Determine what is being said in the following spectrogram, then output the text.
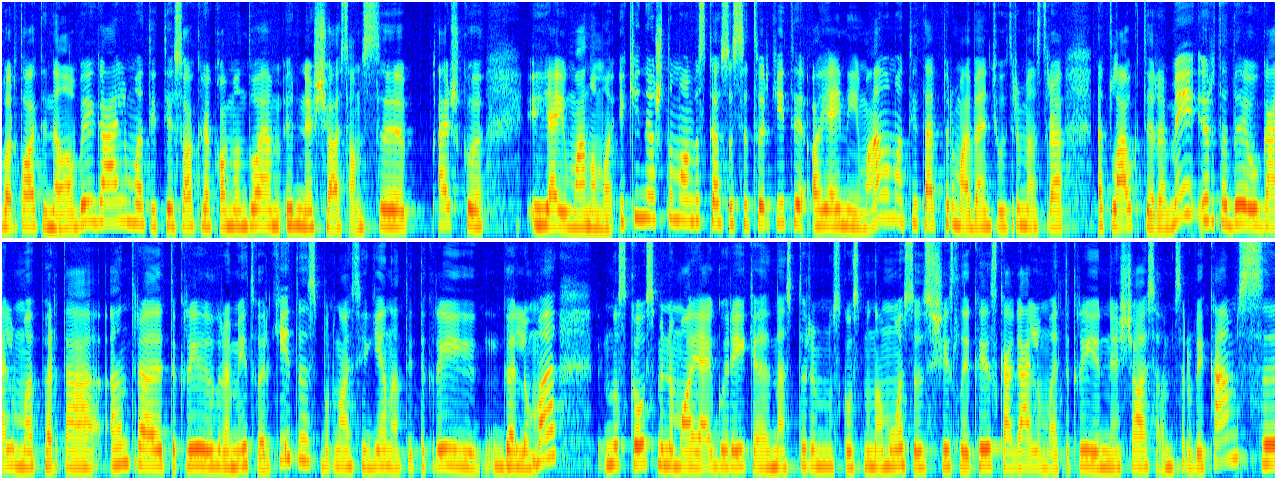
vartoti nelabai galima, tai tiesiog rekomenduojam ir nešiosioms aišku, jei įmanoma iki neštumo viską susitvarkyti, o jei neįmanoma, tai tą pirmą bent jau trimestrą atlaukti ramiai ir tada jau galima per tą antrą tikrai ramiai tvarkytis, burnos higiena tai tikrai galima, nuskausminimo, jeigu reikia, mes turim nuskausminamuosius šiais laikais, ką galima tikrai ir nešiosiams ir vaikams e,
